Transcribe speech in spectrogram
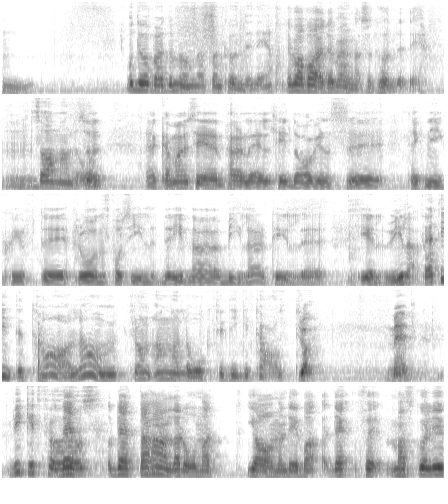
Mm. Och det var bara de unga som kunde det. Det var bara de unga som kunde det. Sa man då. Alltså, här kan man ju se en parallell till dagens eh, teknikskifte från fossildrivna bilar till eh, elbilar. För att inte tala om från analogt till digitalt. Ja, men Vilket för Det, oss... och detta handlar om att Ja men det är bara, det, för man skulle ju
